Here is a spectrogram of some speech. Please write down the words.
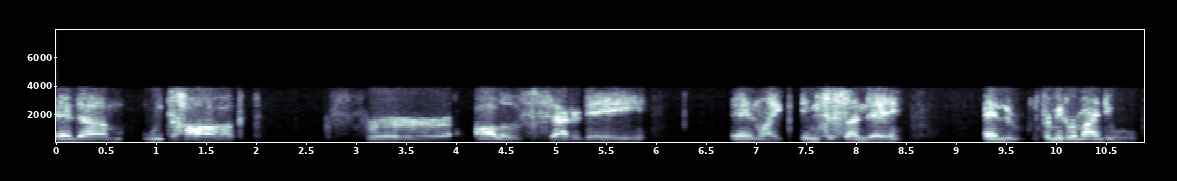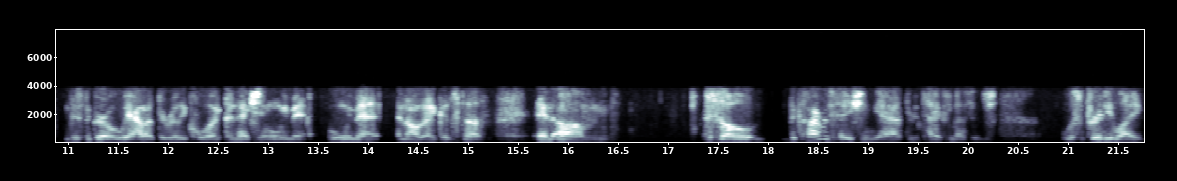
And um we talked for all of Saturday and like into Sunday. And for me to remind you, this is the girl who we had like the really cool like connection when we met when we met and all that good stuff. And um so the conversation we had through text message was pretty like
